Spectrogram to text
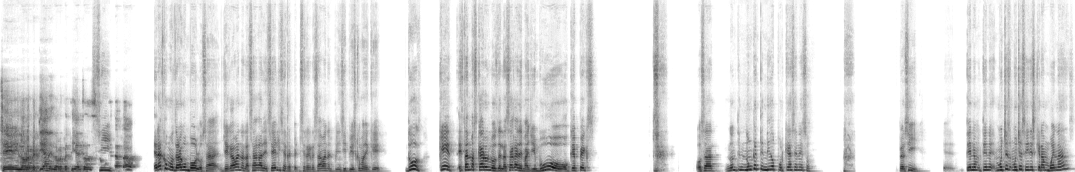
Sí, y lo repetían y lo repetían, entonces Sí. trataba. Era como Dragon Ball. O sea, llegaban a la saga de Cell y se, se regresaban al principio. Es como de que, dude, ¿qué? ¿Están más caros los de la saga de Majin Buu o, o qué pex? o sea, no nunca he entendido por qué hacen eso. Pero sí, eh, tiene, tiene muchas, muchas series que eran buenas,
